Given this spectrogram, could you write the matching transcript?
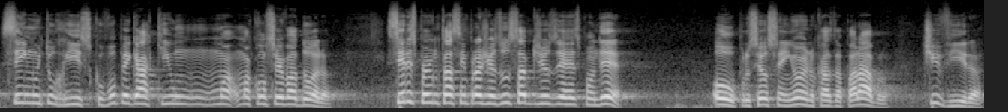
sem muito risco? Vou pegar aqui um, uma, uma conservadora. Se eles perguntassem para Jesus, sabe o que Jesus ia responder? Ou para o seu Senhor, no caso da parábola? Te vira,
